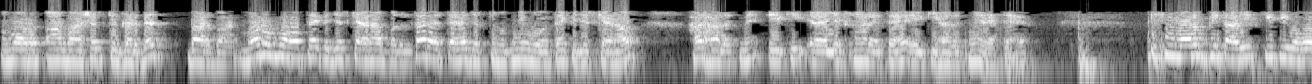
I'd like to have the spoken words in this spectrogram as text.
مورب آ باشد کے گردت بار بار۔ مورب وہ ہوتا ہے کہ جس کے عراب بدلتا رہتا ہے، جبکہ مبنی وہ ہوتا ہے کہ جس کے عراب ہر حالت میں ایک ہی، یکساں رہتا ہے، ایک ہی حالت میں رہتا ہے۔ اس میں مورب کی تعریف کی تھی وہ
